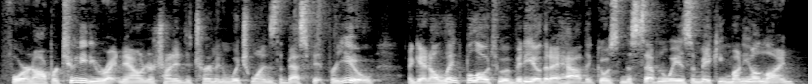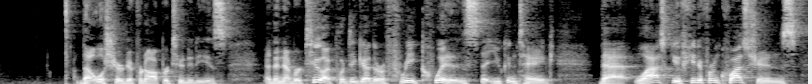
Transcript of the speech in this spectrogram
for an opportunity right now and you're trying to determine which one's the best fit for you, again, I'll link below to a video that I have that goes into seven ways of making money online. That will share different opportunities. And then number two, I put together a free quiz that you can take that will ask you a few different questions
